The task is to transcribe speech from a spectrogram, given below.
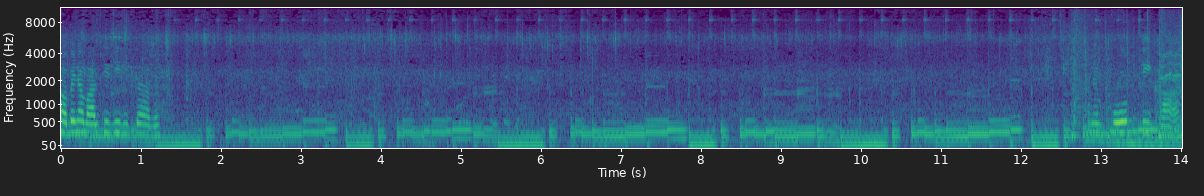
হবে না, বালতি দিয়ে দিতে হবে। মানে ভর্তি ঘাস।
